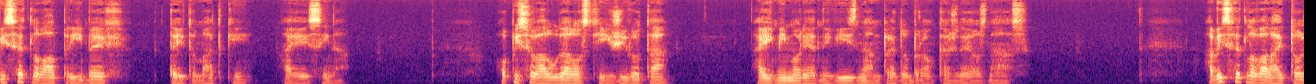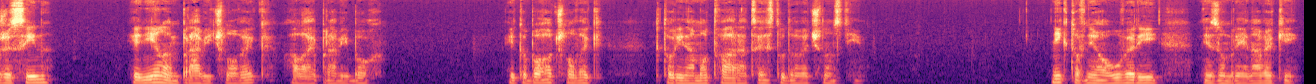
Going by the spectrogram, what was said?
Vysvetloval príbeh tejto matky a jej syna. Opisoval udalosti ich života a ich mimoriadný význam pre dobro každého z nás. A vysvetloval aj to, že syn je nielen pravý človek, ale aj pravý Boh. Je to Boho človek, ktorý nám otvára cestu do väčšnosti. Nikto v Neho uverí, nezomrie na veky,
